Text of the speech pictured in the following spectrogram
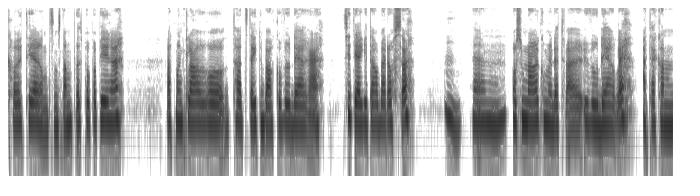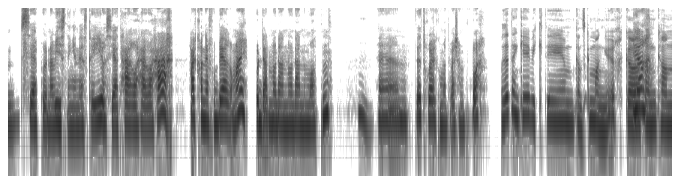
karakteren som stemples på papiret. At man klarer å ta et steg tilbake og vurdere sitt eget arbeid også. Mm. Um, og som lærer kommer det til å være uvurderlig. At jeg kan se på undervisningen jeg skal gi, og si at her og her og her, her kan jeg forbedre meg på den og den og denne måten. Mm. Um, det tror jeg kommer til å være kjempebra. Og det tenker jeg er viktig i ganske mange yrker, Ja. at en kan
